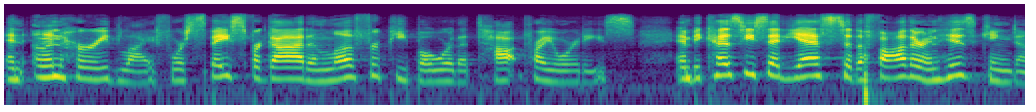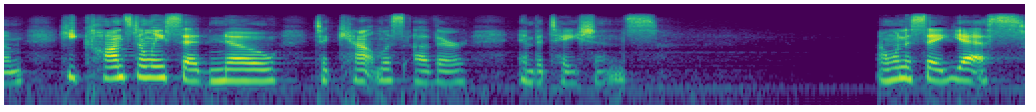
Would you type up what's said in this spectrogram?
an unhurried life where space for God and love for people were the top priorities. And because he said yes to the Father and his kingdom, he constantly said no to countless other invitations. I want to say yes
